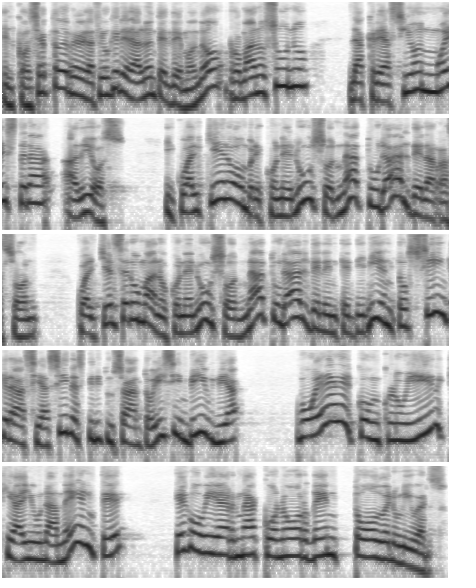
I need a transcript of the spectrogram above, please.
el concepto de revelación general lo entendemos, ¿no? Romanos 1, la creación muestra a Dios. Y cualquier hombre con el uso natural de la razón, cualquier ser humano con el uso natural del entendimiento, sin gracia, sin Espíritu Santo y sin Biblia, puede concluir que hay una mente que gobierna con orden todo el universo.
